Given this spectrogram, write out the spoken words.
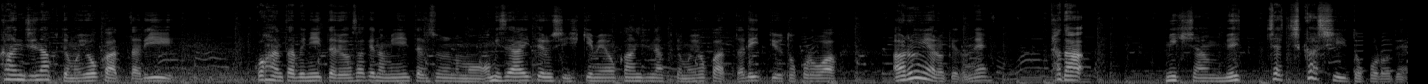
感じなくてもよかったりご飯食べに行ったりお酒飲みに行ったりするのもお店開いてるし引け目を感じなくてもよかったりっていうところはあるんやろけどね。ただみきちゃんめっちゃ近しいところで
